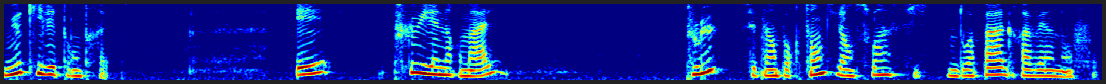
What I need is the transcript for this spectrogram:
mieux qu'il est entré. Et plus il est normal, plus c'est important qu'il en soit ainsi. On ne doit pas aggraver un enfant.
